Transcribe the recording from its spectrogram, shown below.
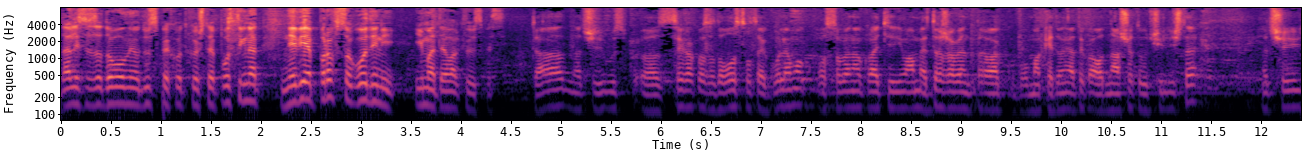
дали се задоволни од успехот кој што е постигнат. Не вие прв со години имате вакви успеси. Да, значи секако задоволството е големо, особено кога ќе имаме државен првак во Македонија тука од нашето училиште. Значи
